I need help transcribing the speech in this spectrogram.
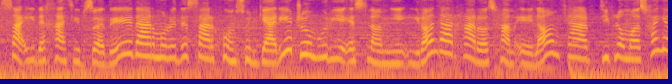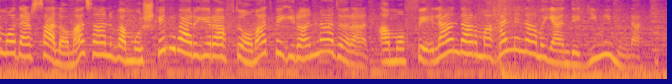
سعید خطیبزاده در مورد سرکنسولگری جمهوری اسلامی ایران در هرات هم اعلام کرد دیپلمات های ما در سلامتن و مشکلی برای رفت آمد به ایران ندارند اما فعلا در محل نمایندگی میمونند.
